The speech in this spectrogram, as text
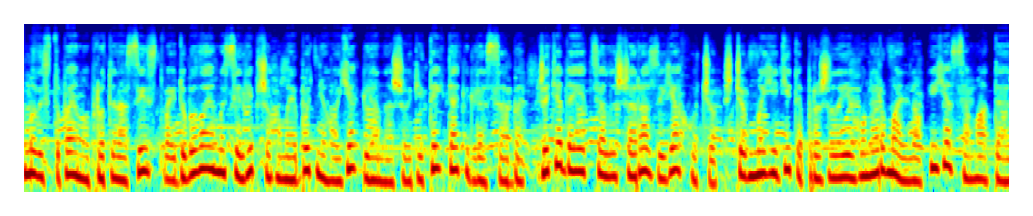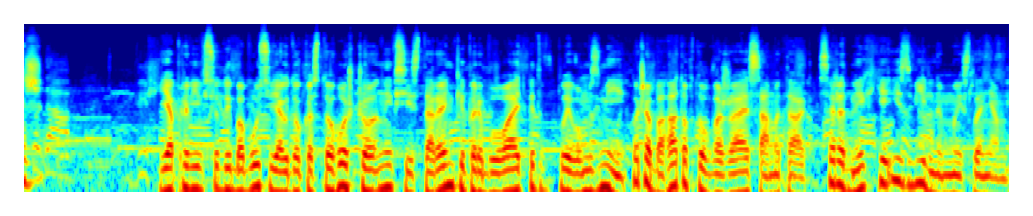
Ми виступаємо проти насильства і добиваємося ліпшого майбутнього як для наших дітей, так і для себе. Життя дається лише раз, і я хочу, щоб мої діти прожили його нормально, і я сама теж. Я привів сюди бабусю як доказ того, що не всі старенькі перебувають під впливом змі, хоча багато хто вважає саме так. Серед них є і з вільним мисленням.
